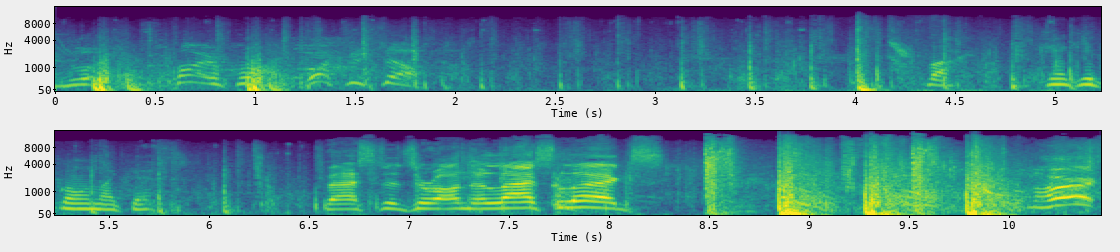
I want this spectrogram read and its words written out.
Hey, look! Firefly, watch yourself! Fuck. Can't keep going like this. Bastards are on their last legs. I'm hurt.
